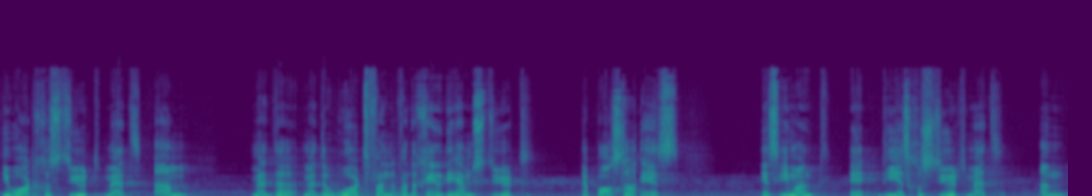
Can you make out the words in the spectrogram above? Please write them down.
die wordt gestuurd met, ehm, met, de, met de woord van, van degene die hem stuurt. De apostel is, is iemand die is gestuurd met een,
